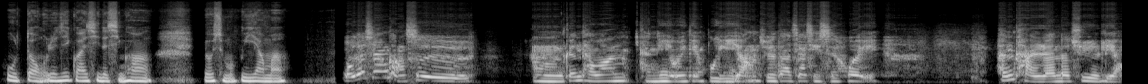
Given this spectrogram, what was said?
互动、人际关系的情况有什么不一样吗？我在香港是，嗯，跟台湾肯定有一点不一样，就是大家其实会很坦然的去聊，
